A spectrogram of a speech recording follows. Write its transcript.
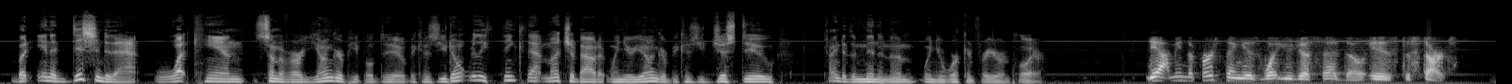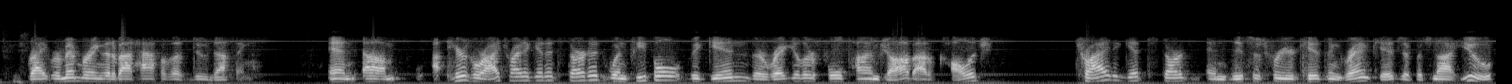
But in addition to that what can some of our younger people do? Because you don't really think that much about it when you're younger because you just do kind of the minimum when you're working for your employer. Yeah i mean the first thing is what you just said though is to start. Right? Remembering that about half of us do nothing. And um, here's where I try to get it started. When people begin their regular full-time job out of college, try to get start, and this is for your kids and grandkids if it's not you,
